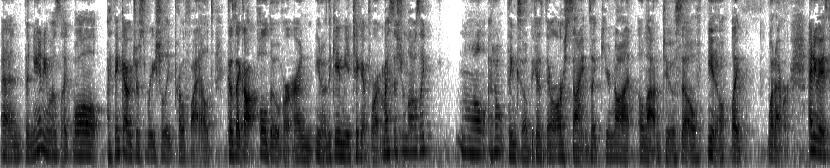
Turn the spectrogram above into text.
and the nanny was like well i think i was just racially profiled because i got pulled over and you know they gave me a ticket for it. My sister-in-law was like well i don't think so because there are signs. Like you're not allowed to. So you know like whatever. Anyways,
